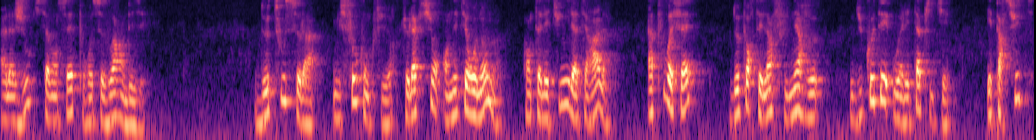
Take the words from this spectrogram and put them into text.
à la joue qui s'avançait pour recevoir un baiser. De tout cela, il faut conclure que l'action en hétéronome, quand elle est unilatérale, a pour effet de porter l'influx nerveux du côté où elle est appliquée, et par suite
